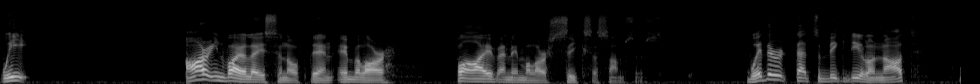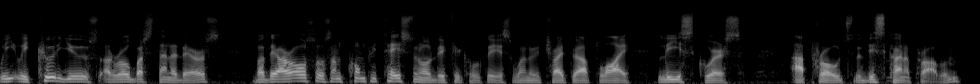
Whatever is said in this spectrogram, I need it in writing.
We are in violation of then MLR 5 and MLR 6 assumptions. Whether that's a big deal or not, we, we could use a robust standard errors, but there are also some computational difficulties when we try to apply least squares approach to this kind of problem.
